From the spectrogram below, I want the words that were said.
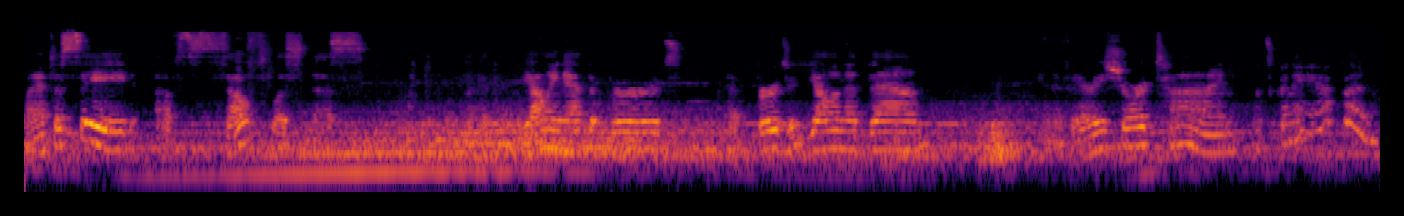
plant a seed of selflessness, look at them yelling at the birds, the birds are yelling at them. In a very short time, what's going to happen?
